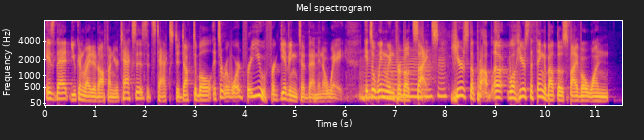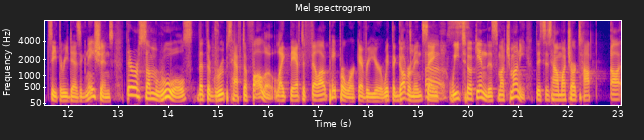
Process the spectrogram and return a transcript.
is that you can write it off on your taxes. It's tax deductible. It's a reward for you for giving to them in a way. It's a win win for both sides. Here's the problem. Uh, well, here's the thing about those 501 C3 designations, there are some rules that the groups have to follow. Like they have to fill out paperwork every year with the government saying, Oh, we took in this much money. This is how much our top uh,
